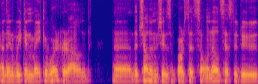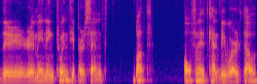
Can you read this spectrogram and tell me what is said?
and then we can make a workaround uh, the challenge is, of course, that someone else has to do the remaining 20%, but often it can be worked out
